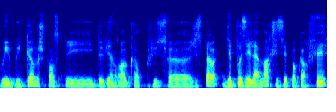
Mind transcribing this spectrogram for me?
Oui, Become, je pense qu'il deviendra encore plus. Euh, j'espère déposer la marque si ce n'est pas encore fait.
